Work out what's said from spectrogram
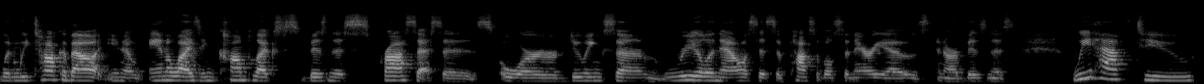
when we talk about you know analyzing complex business processes or doing some real analysis of possible scenarios in our business we have to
